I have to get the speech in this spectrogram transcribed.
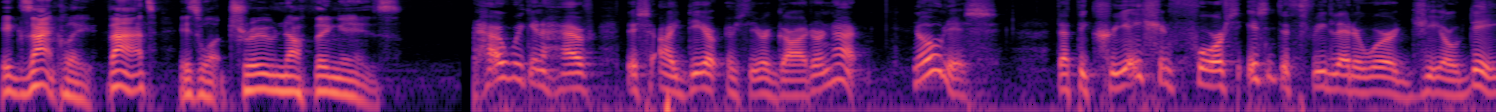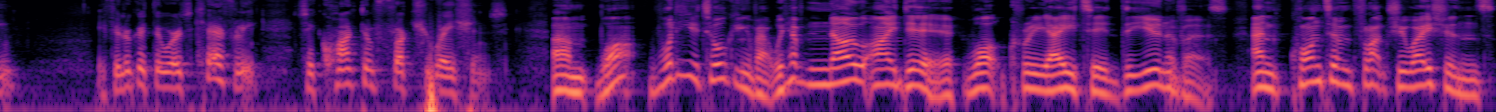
Exactly. That is what true nothing is. How are we going to have this idea is there a God or not? Notice that the creation force isn't the three letter word God. If you look at the words carefully, it's a quantum fluctuations. Um, what? What are you talking about? We have no idea what created the universe. And quantum fluctuations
